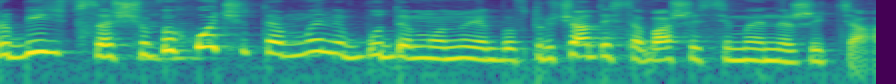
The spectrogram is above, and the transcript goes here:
робіть все, що ви хочете. Ми не будемо ну якби втручатися в ваше сімейне життя.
